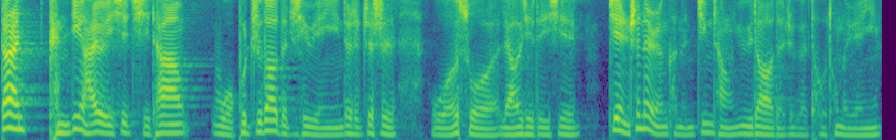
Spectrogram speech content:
当然，肯定还有一些其他我不知道的这些原因，但是这是我所了解的一些健身的人可能经常遇到的这个头痛的原因。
